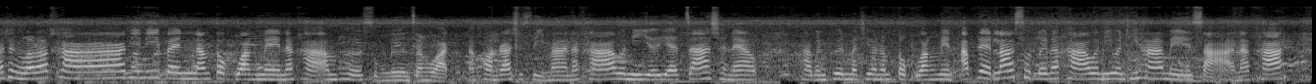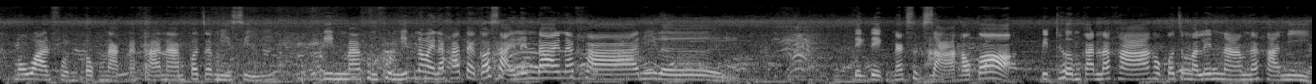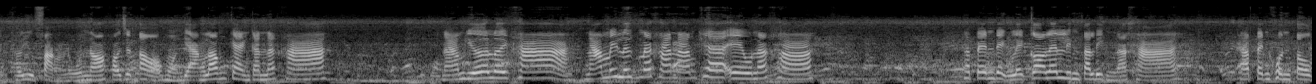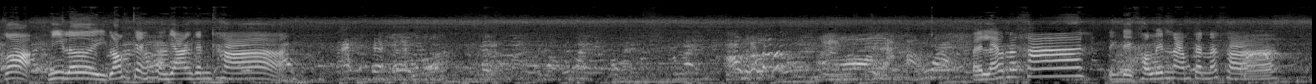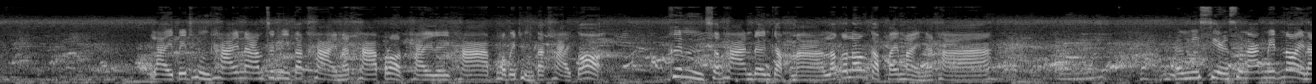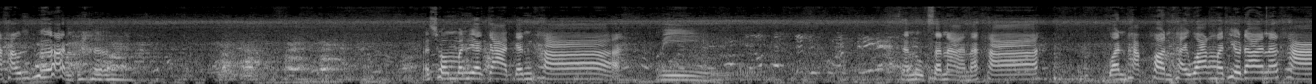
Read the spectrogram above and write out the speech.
มาถึงแล้วนะคะ ที่นี่เป็นน้ำตกวังเนนนะคะอำเภอสูงเนินจังหวัด นครราชสีมานะคะ วันนี้เยอะแยะจ้าชาแนลพาเพื่อนๆมาเที่ยวน้ำตกวังเนนอัปเดตล่าสุดเลยนะคะ วันนี้วันที่ 5 เมษายนนะคะ เมื่อวานฝนตกหนักนะคะ น้ำก็จะมีสีดินมาขุ่นๆนิดหน่อยนะคะ แต่ก็ใส่เล่นได้นะคะนี่เลย เด็กๆนักศึกษาเขาก็ปิดเทอมกันนะคะ เขาก็จะมาเล่นน้ำนะคะ นี่เขาอยู่ฝั่งนู้นเนาะเขาจะต่อห่วงยางล่องแก่งกันนะคะ น้ำเยอะเลยค่ะ น้ำไม่ลึกนะคะ น้ำแค่เอวนะคะ ถ้าเป็นเด็กเล็กก็เล่นริมตลิ่งนะคะ ถ้าเป็นคนโตก็นี่เลยล่องแก่งห่วงยางกันค่ะ ไปแล้วนะคะ เด็กๆเขาเล่นน้ำกันนะคะ ไหลไปถึงท้ายน้ำจะมีตะข่ายนะคะ ปลอดภัยเลยค่ะ พอไปถึงตะข่ายก็ ขึ้นสะพานเดินกลับมา แล้วก็ล่องกลับไปใหม่นะคะมันมีเสียงสุนัขนิดหน่อยนะคะเพื่อนๆมาชมบรรยากาศกันค่ะ นี่สนุกสนานนะคะ วันพักผ่อนใครว่างมาเที่ยวได้นะคะ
